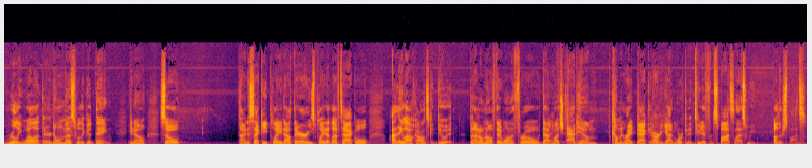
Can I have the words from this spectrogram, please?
really well out there. Don't mess with a good thing, you know. So Ty Nsekhe played out there. He's played at left tackle. I think La'el Collins could do it, but I don't know if they want to throw that much at him coming right back. They already got him working at two different spots last week, other spots.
